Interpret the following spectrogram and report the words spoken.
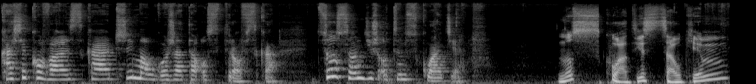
Kasia Kowalska czy Małgorzata Ostrowska. Co sądzisz o tym składzie? No skład jest całkiem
